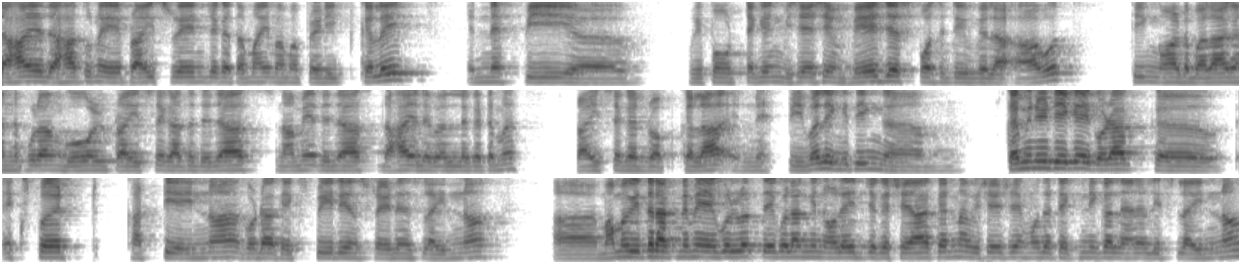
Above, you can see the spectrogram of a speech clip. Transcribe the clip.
දහය දහතුන ඒ ප්‍රයිස් රේන්ජ එක තමයි මම ප්‍රඩික්් කළේ. NFP රිපෝට් uh, එකෙන් විශේෂයෙන් වේජස් පොසිටව් වෙලා ආවොත් තින් වාට බලාගන්න පුළන් ගෝල් ප්‍රයිස් ගත දෙදස් නමය දෙදස් දහය ලෙවල්ලකටම ප්‍රයිස් එක ඩ්‍රොප් කලා NFP වලින්. ඉතිං um, uh, කමිනිට uh, එක ගොඩක් එක්ස්පර්ට් කට්ටිය ඉන්න ගොඩක් එක්ස්පිරියන්ස් ට්‍රේඩර්ස් ලඉන්න ම විතරක් මේ ගොල්ලොත් ඒගොලන්ගේ නොලෙජ්ක ෂයා කරන විශේෂය හොඳ ටෙක්නිකල් ඇනලිස්ලා ඉන්නවා.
